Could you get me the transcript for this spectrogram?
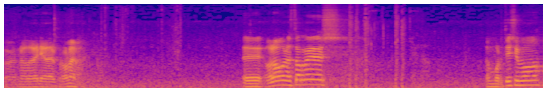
pues no debería haber problema. Eh, hola, buenas tardes. Está muertísimo.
